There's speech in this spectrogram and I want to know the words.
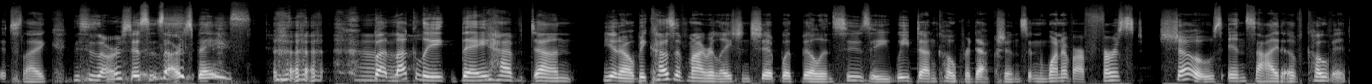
it's like This is our space. this is our space but luckily they have done you know, because of my relationship with Bill and Susie, we've done co productions. And one of our first shows inside of COVID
